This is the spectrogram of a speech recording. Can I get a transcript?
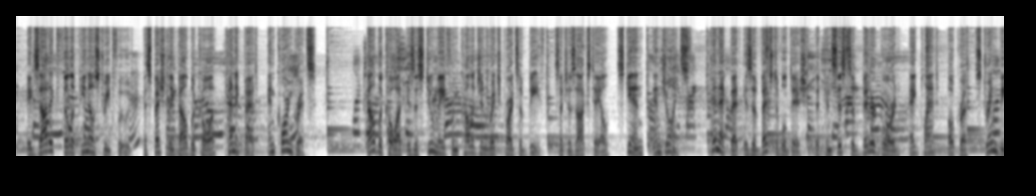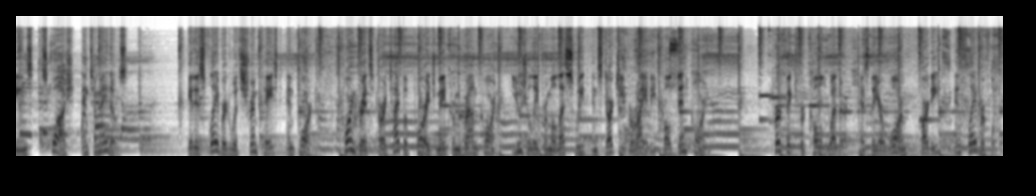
Exotic Filipino street food, especially balbacoa, pinakbet, and corn grits. Balbacoa is a stew made from collagen-rich parts of beef, such as oxtail, skin, and joints. Pinakbet is a vegetable dish that consists of bitter gourd, eggplant, okra, string beans, squash, and tomatoes. It is flavored with shrimp paste and pork. Corn grits are a type of porridge made from ground corn, usually from a less sweet and starchy variety called dent corn. Perfect for cold weather, as they are warm, hearty, and flavorful.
